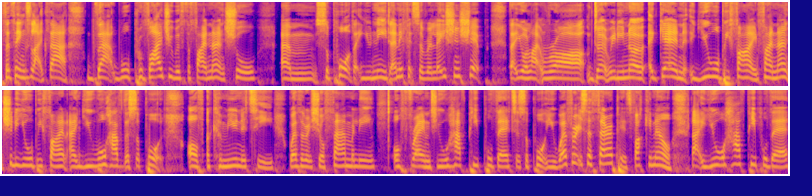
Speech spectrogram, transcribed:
for things like that that will provide you with the financial um, support that you need. And if it's a relationship that you're like raw don't really know again you will be fine. Financially you will be fine and you will have the support of a community whether it's your family or friends. You will have people there to support you. Whether it's a therapist fucking hell. Like you will have people there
